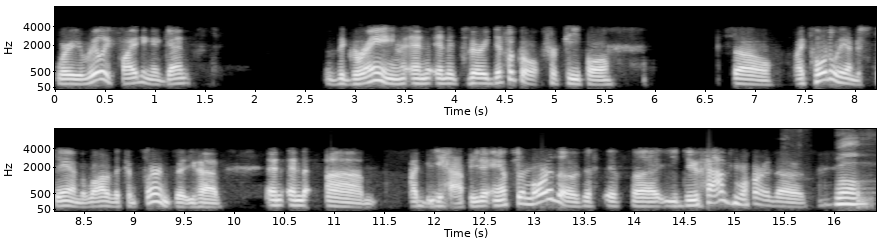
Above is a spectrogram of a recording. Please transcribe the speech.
where you're really fighting against the grain and, and it's very difficult for people. So I totally understand a lot of the concerns that you have, and and um, I'd be happy to answer more of those if if uh, you do have more of those. Well,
